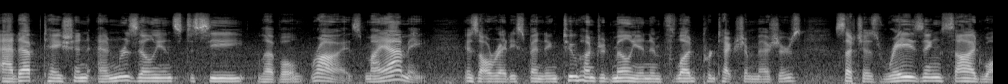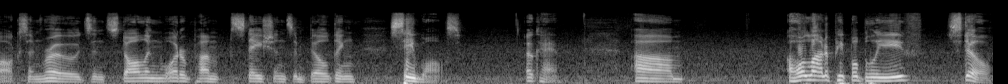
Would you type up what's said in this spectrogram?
adaptation and resilience to sea level rise. Miami is already spending 200 million in flood protection measures such as raising sidewalks and roads, installing water pump stations and building seawalls. Okay. Um, a whole lot of people believe still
